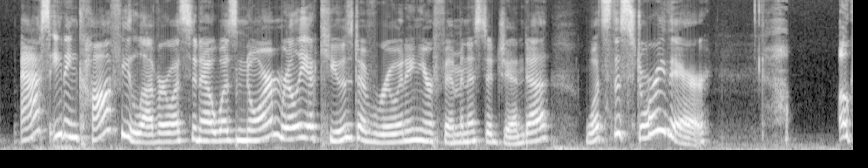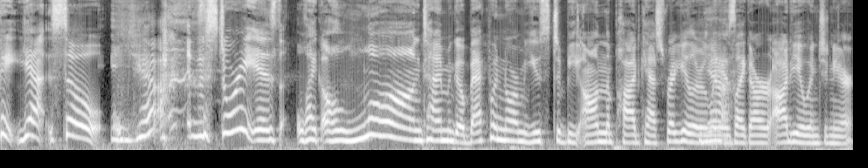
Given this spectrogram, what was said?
Ass eating coffee lover wants to know Was Norm really accused of ruining your feminist agenda? What's the story there? Okay, yeah. So Yeah. the story is like a long time ago, back when Norm used to be on the podcast regularly Yeah. as like our audio engineer.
